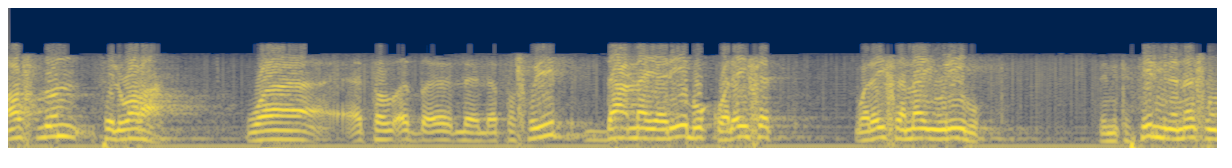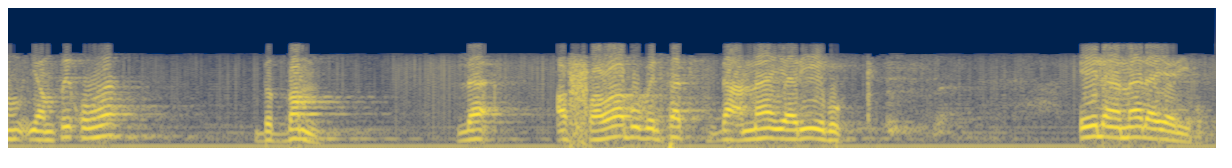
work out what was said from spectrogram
أصل في الورع والتصويب دع ما يريبك وليست وليس ما يريبك لأن كثير من الناس ينطقها بالضم. لا الصواب بالفتح دع ما يريبك إلى ما لا يريبك.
